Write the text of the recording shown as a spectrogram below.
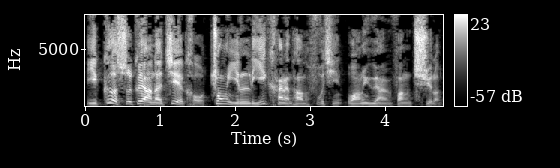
以各式各样的借口，终于离开了他的父亲，往远方去了。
